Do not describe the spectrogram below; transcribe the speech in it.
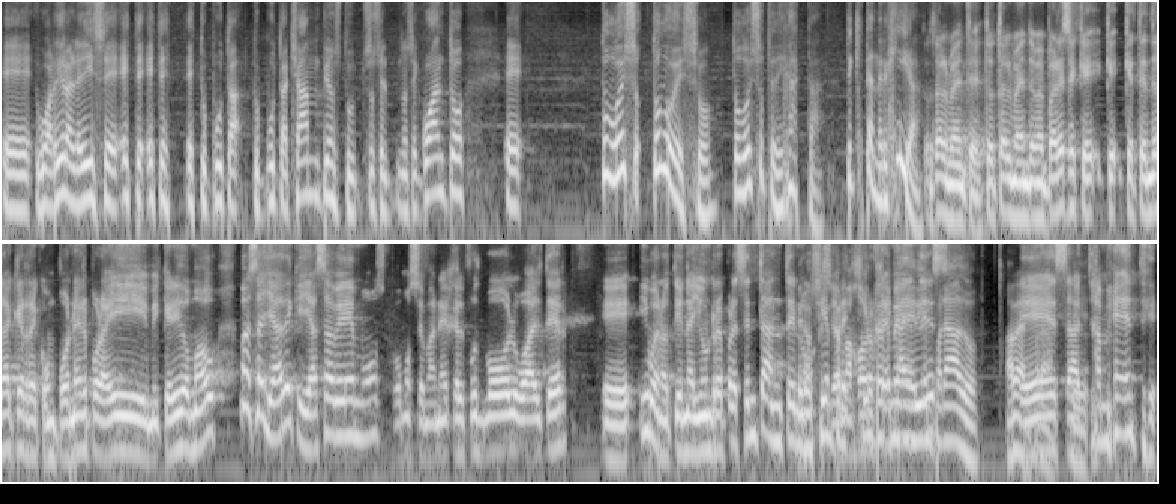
eh, Guardiola le dice, este, este es tu puta, tu puta Champions, tú sos el no sé cuánto. todo eso, todo eso, todo eso te desgasta te quita energía. Totalmente, totalmente. Me parece que, tendrá que recomponer por ahí mi querido Mau, más allá de que ya sabemos cómo se maneja el fútbol, Walter, eh, y bueno, tiene ahí un representante, Pero siempre, Jorge siempre bien parado. A ver, exactamente,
